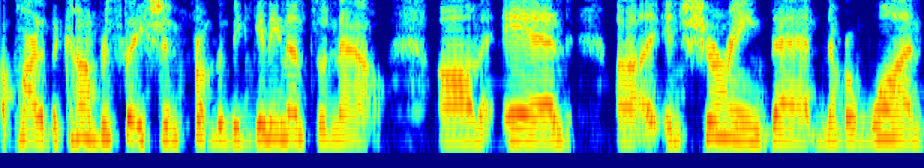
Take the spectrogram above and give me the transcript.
a part of the conversation from the beginning until now um, and uh, ensuring that number one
